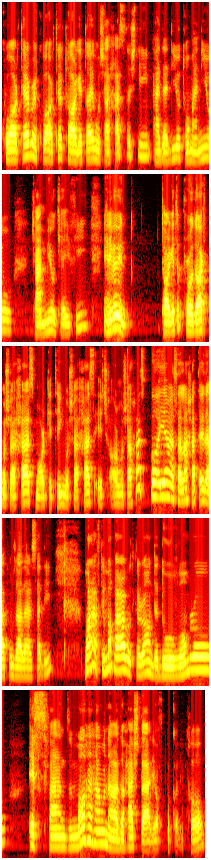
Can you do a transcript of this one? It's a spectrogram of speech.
quarter به quarter target های مشخص داشتیم عددی و تومنی و کمی و کیفی. یعنی ببین target product مشخص marketing مشخص HR مشخص با یه مثلا خطای در 15 درصدی. ما رفتیم ما قرار بود که round دوم رو اسفند ماه همون 98 دریافت بکنیم. خب؟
